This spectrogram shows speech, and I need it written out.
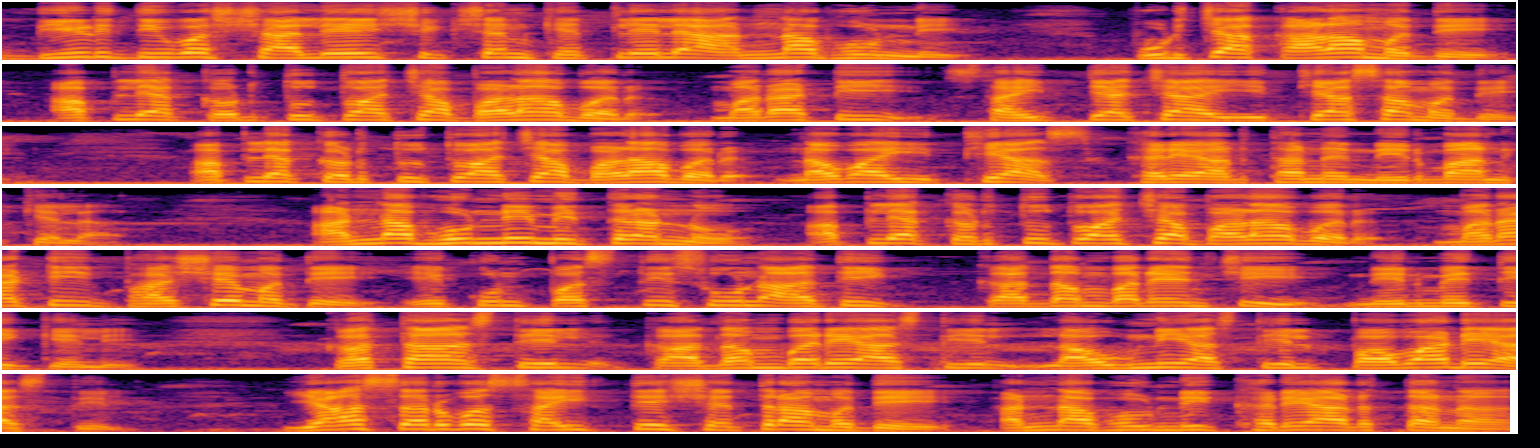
दीड दिवस शालेय शिक्षण घेतलेल्या अण्णाभाऊंनी पुढच्या काळामध्ये आपल्या कर्तृत्वाच्या बळावर मराठी साहित्याच्या इतिहासामध्ये आपल्या कर्तृत्वाच्या बळावर नवा इतिहास खऱ्या अर्थानं निर्माण केला. अण्णाभाऊंनी मित्रांनो आपल्या कर्तृत्वाच्या बळावर मराठी भाषेमध्ये एकूण पस्तीसहून अधिक कादंबऱ्यांची निर्मिती केली. कथा असतील कादंबऱ्या असतील लावणी असतील पवाडे असतील या सर्व साहित्य क्षेत्रामध्ये अण्णाभाऊंनी खऱ्या अर्थानं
